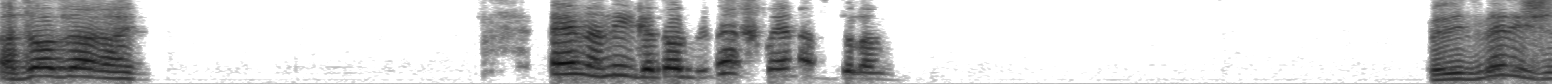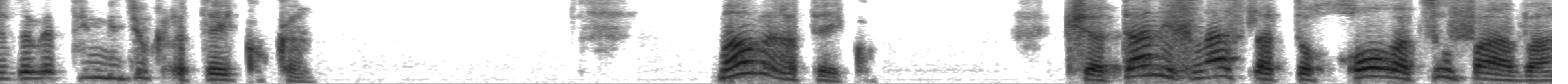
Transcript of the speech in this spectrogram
הדוד והראיה. אין אני גדול ממך ואין את גדולה ממך. ונדמה לי שזה מתאים בדיוק לתיקו כאן. מה אומר התיקו? כשאתה נכנס לתוכו רצוף אהבה,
